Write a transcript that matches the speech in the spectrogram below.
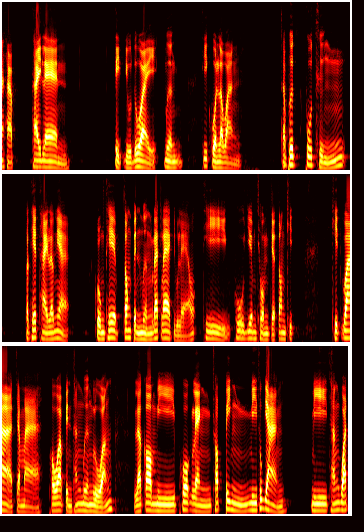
นะครับ ไทยแลนด์ ติดอยู่ด้วยเมืองที่ควรระวัง ถ้าพูดพูดถึงประเทศไทยแล้วเนี่ย กรุงเทพต้องเป็นเมืองแรก ๆ อยู่แล้ว ที่ผู้เยี่ยมชมจะต้องคิดคิดว่าจะมา เพราะว่าเป็นทั้งเมืองหลวง แล้วก็มีพวกแหล่งช้อปปิ้งมีทุกอย่าง มีทั้งวัด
